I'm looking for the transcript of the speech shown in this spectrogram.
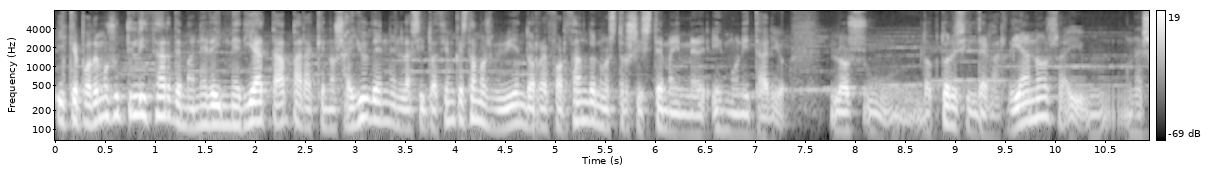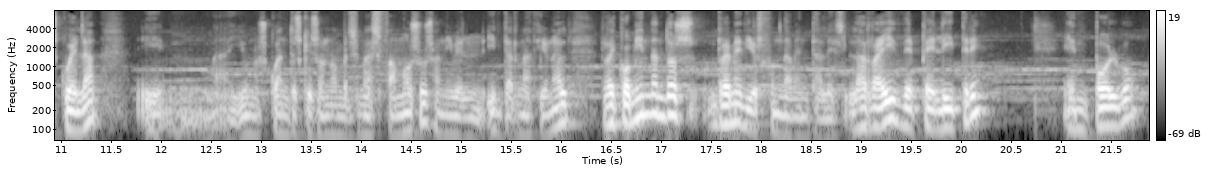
y que podemos utilizar de manera inmediata para que nos ayuden en la situación que estamos viviendo, reforzando nuestro sistema inmunitario. Los mm, doctores hildegardianos, hay una escuela y hay unos cuantos que son nombres más famosos a nivel internacional, recomiendan dos remedios fundamentales. La raíz de pelitre en polvo,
